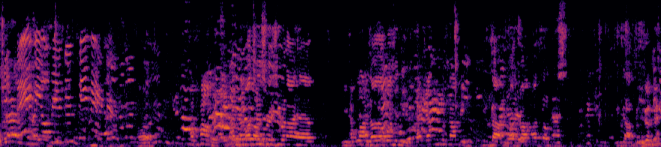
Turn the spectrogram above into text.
Maybe you'll be a good teammate. Alright. I promise. As much history as you and I have, We have a lot. No, that wasn't you. That definitely was not me. you got me. I dropped my focus. You got me. Good man.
